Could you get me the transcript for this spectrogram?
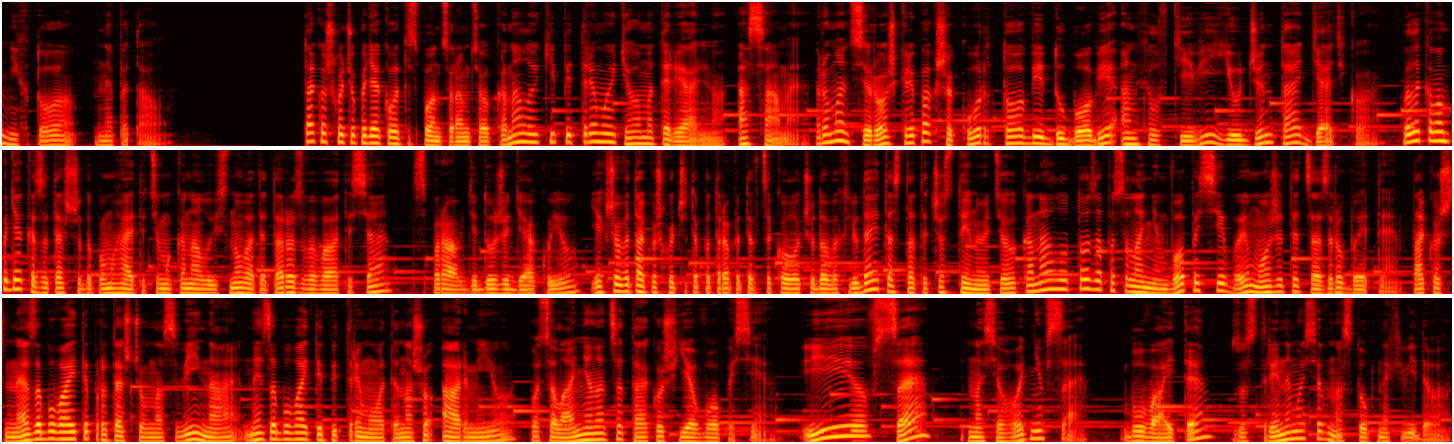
ніхто не питав. Також хочу подякувати спонсорам цього каналу, які підтримують його матеріально, а саме Роман Сірош, Кріпак Шакур, Тобі, Дубобі, Ангел в Тіві, Юджин та Дядько. Велика вам подяка за те, що допомагаєте цьому каналу існувати та розвиватися. Справді дуже дякую. Якщо ви також хочете потрапити в це коло чудових людей та стати частиною цього каналу, то за посиланням в описі ви можете це зробити. Також не забувайте про те, що в нас війна, не забувайте підтримувати нашу армію. Посилання на це також є в описі. І все. На сьогодні все. Бувайте, зустрінемося в наступних відео.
